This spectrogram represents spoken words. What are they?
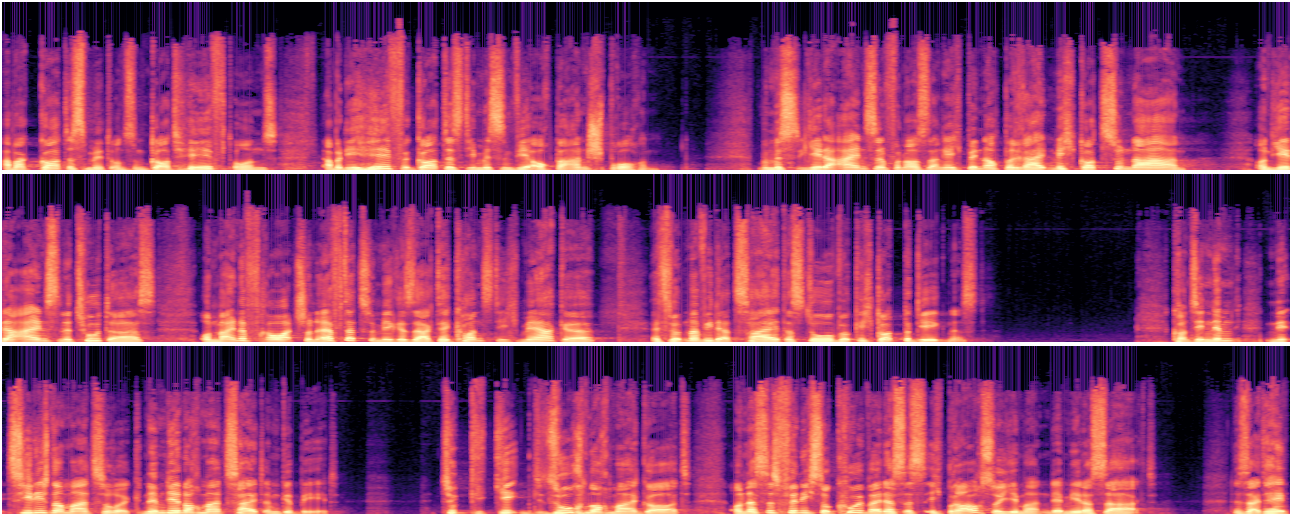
Aber Gott ist mit uns und Gott hilft uns. Aber die Hilfe Gottes, die müssen wir auch beanspruchen. Wir müssen jeder Einzelne von uns sagen, ich bin auch bereit, mich Gott zu nahen. Und jeder Einzelne tut das. Und meine Frau hat schon öfter zu mir gesagt, hey Konsti, ich merke, es wird mal wieder Zeit, dass du wirklich Gott begegnest. Konzi, nimm, zieh dich nochmal zurück. Nimm dir nochmal Zeit im Gebet. Such nochmal Gott. Und das ist, finde ich, so cool, weil das ist, ich brauche so jemanden, der mir das sagt. Der sagt, hey,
